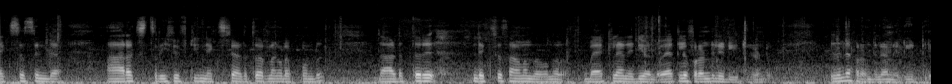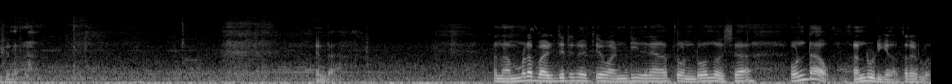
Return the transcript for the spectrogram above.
ലെക്സസിന്റെ R X three fifty next അടുത്ത ഒരെണ്ണം പോകുന്നത് ഇത് അടുത്തൊരു ലെക്സസ് ആണെന്ന് തോന്നുന്നത് ബാക്കിലാണ് ഇടിയുണ്ട്. ബാക്കിൽ ഫ്രണ്ടിൽ ഇടി ഇട്ടിട്ടുണ്ട് ഇതിന്റെ ഫ്രണ്ടിലാണ് ഇടി ഇട്ടിരിക്കുന്നത് എന്താ നമ്മുടെ ബഡ്ജറ്റിന് പറ്റിയ വണ്ടി ഇതിനകത്ത് ഉണ്ടോയെന്ന് വെച്ചാൽ ഉണ്ടാവും. കണ്ടുപിടിക്കണം. അത്രേ ഉള്ളൂ.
